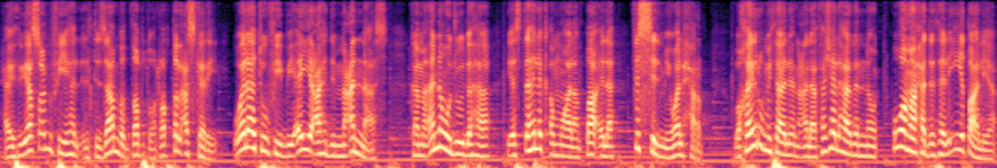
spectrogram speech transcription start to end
حيث يصعب فيها الالتزام بالضبط والربط العسكري ولا توفي بأي عهد مع الناس كما أن وجودها يستهلك أموالا طائلة في السلم والحرب. وخير مثال على فشل هذا النوع هو ما حدث لإيطاليا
